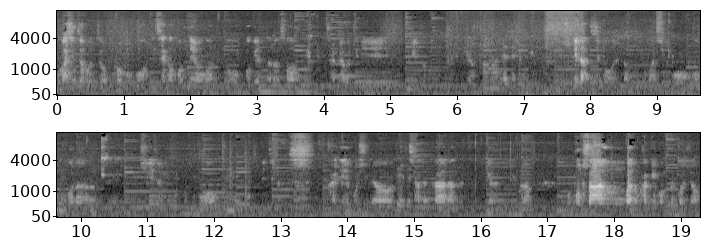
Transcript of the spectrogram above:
궁금하신 점 먼저 물어보고 제가 본 내용은 또 거기에 따라서 설명을 드리도록 할게요. 아, 네네. 기계 장치도 일단 궁금하시고 뭐 네. 이제 기계적인 부분이고 네. 이제 관리해 보시면 네네. 되지 않을까라는 의견을 드리고요. 뭐 법상과는 관계가 없는 거죠.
